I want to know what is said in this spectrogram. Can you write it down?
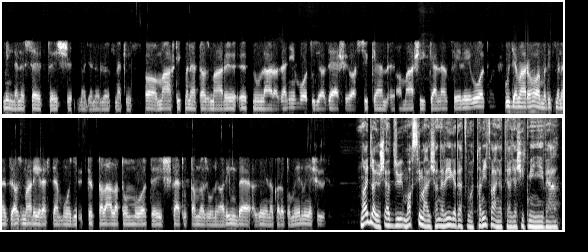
minden összejött, és nagyon örülök neki. A másik menet az már 5-0-ra az enyém volt, ugye az első az szüken a másik ellenfélé volt, Ugye már a harmadik menet az már éreztem, hogy több találatom volt, és fel tudtam lazulni a ringbe, az én akaratom érvényesült. Nagy Lajos edző maximálisan elégedett volt tanítványa teljesítményével.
